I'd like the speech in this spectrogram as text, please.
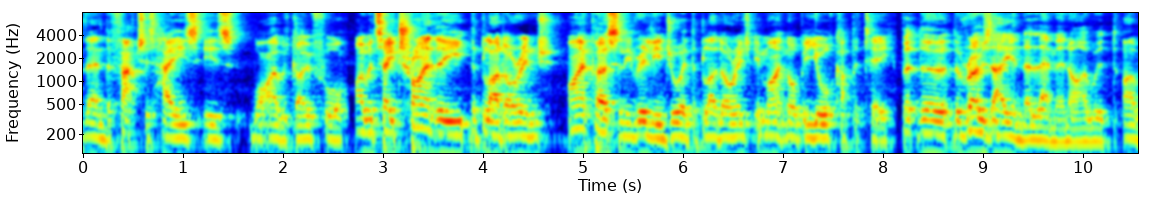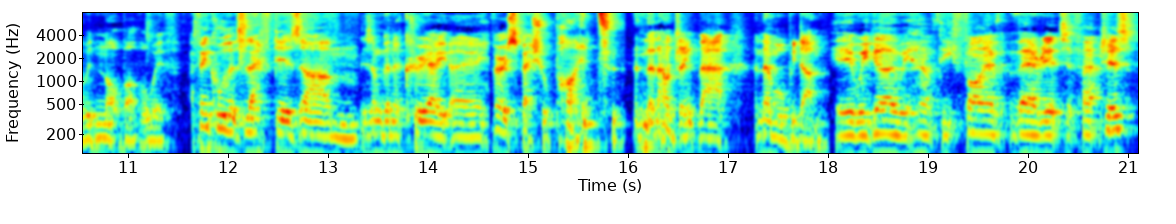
then the Thatcher's Haze is what I would go for. I would say try the, the blood orange. I personally really enjoyed the blood orange. It might not be your cup of tea, but the, the rosé and the lemon I would I would not bother with. I think all that's left is um is I'm gonna create a very special pint and then I'll drink that and then we'll be done. Here we go, we have the five variants of Thatcher's.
